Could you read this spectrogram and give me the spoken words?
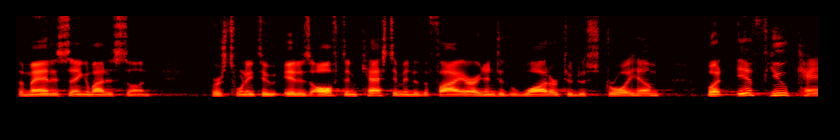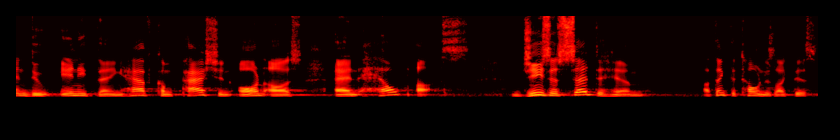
The man is saying about his son, verse 22 It is often cast him into the fire and into the water to destroy him. But if you can do anything, have compassion on us and help us. Jesus said to him, I think the tone is like this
